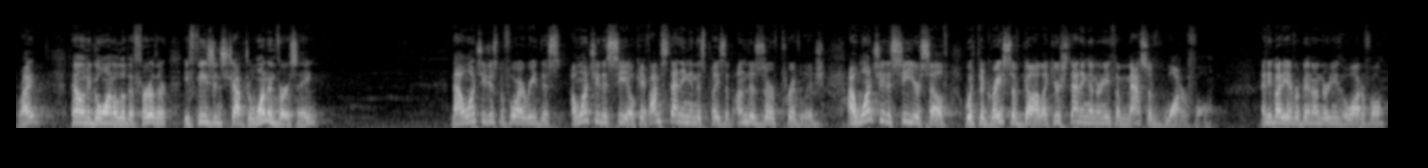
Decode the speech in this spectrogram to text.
Right? Now, let me go on a little bit further. Ephesians chapter 1 and verse 8. Now, I want you, just before I read this, I want you to see, okay, if I'm standing in this place of undeserved privilege, I want you to see yourself with the grace of God, like you're standing underneath a massive waterfall. Anybody ever been underneath a waterfall?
